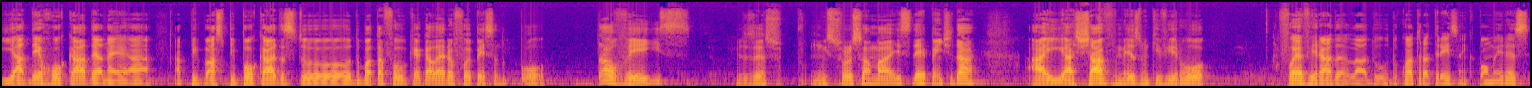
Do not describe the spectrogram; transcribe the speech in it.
E a derrocada, né? A, a as pipocadas do, do Botafogo que a galera foi pensando, pô, talvez um esforço a mais, de repente dá. Aí a chave mesmo que virou foi a virada lá do, do 4 a 3 né? Que o Palmeiras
